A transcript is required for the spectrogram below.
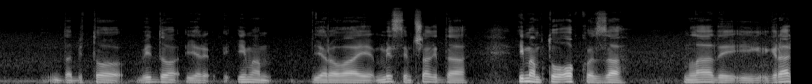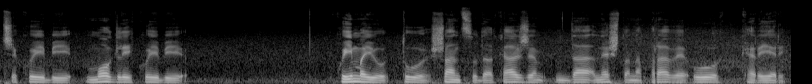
da bi to vidio jer imam, jer ovaj, mislim čak da imam to oko za mlade igrače koji bi mogli, koji bi koji imaju tu šansu da kažem da nešto naprave u karijeri.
